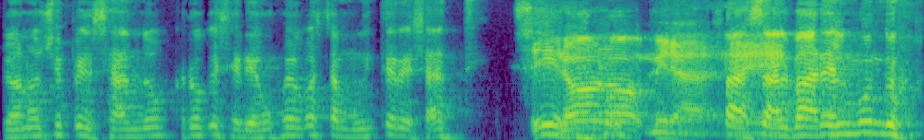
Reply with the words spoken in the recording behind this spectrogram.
Yo anoche pensando, creo que sería un juego hasta muy interesante. Sí, no, no, mira. para eh, salvar el mundo.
